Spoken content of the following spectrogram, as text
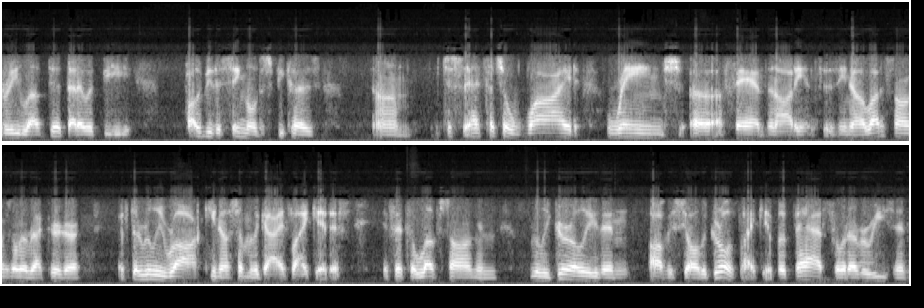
three loved it that it would be probably be the single, just because um, just had such a wide range uh, of fans and audiences. You know, a lot of songs on the record are if they're really rock, you know, some of the guys like it. If if it's a love song and really girly, then obviously all the girls like it. But bad for whatever reason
